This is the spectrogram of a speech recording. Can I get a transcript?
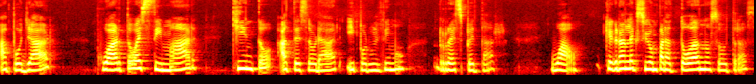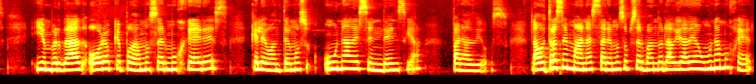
apoyar. Cuarto, estimar. Quinto, atesorar. Y por último, respetar. ¡Wow! Qué gran lección para todas nosotras. Y en verdad oro que podamos ser mujeres que levantemos una descendencia para Dios. La otra semana estaremos observando la vida de una mujer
